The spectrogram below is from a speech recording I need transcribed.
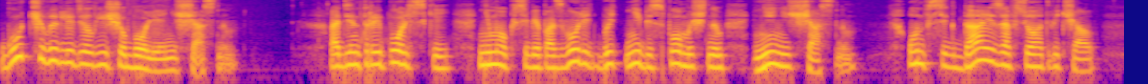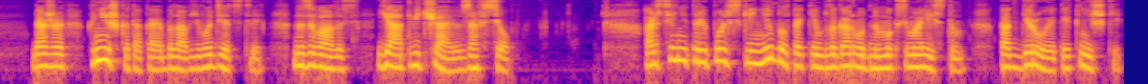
Гуччи выглядел еще более несчастным. Один Троепольский не мог себе позволить быть ни беспомощным, ни несчастным. Он всегда и за все отвечал — даже книжка такая была в его детстве. Называлась «Я отвечаю за все». Арсений Троепольский не был таким благородным максималистом, как герой этой книжки,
